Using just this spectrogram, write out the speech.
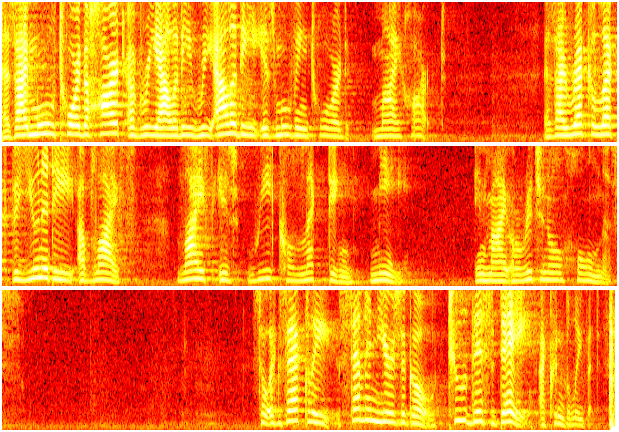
As I move toward the heart of reality, reality is moving toward my heart. As I recollect the unity of life, life is recollecting me in my original wholeness. So, exactly seven years ago to this day, I couldn't believe it.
